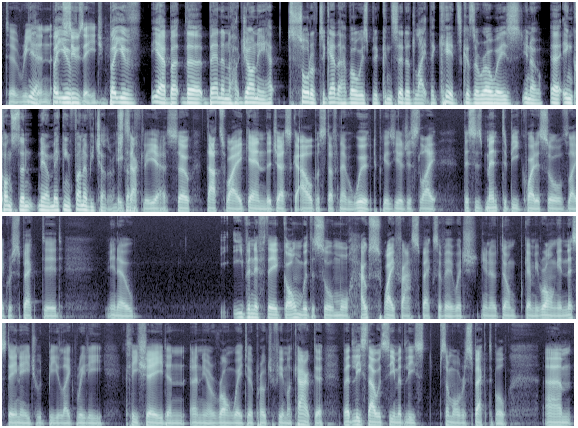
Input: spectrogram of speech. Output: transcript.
to Reed Yeah, and, but and Sue's age. But you've yeah, but the Ben and Johnny ha- sort of together have always been considered like the kids because they're always you know uh, in constant you know making fun of each other and stuff. Exactly, yeah. So that's why again the Jessica Alba stuff never worked because you're just like this is meant to be quite a sort of like respected, you know. Even if they'd gone with the sort of more housewife aspects of it, which you know, don't get me wrong, in this day and age would be like really cliched and and you know wrong way to approach a female character, but at least that would seem at least somewhat respectable. Um,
